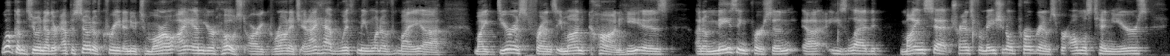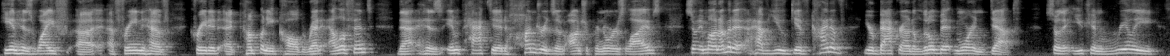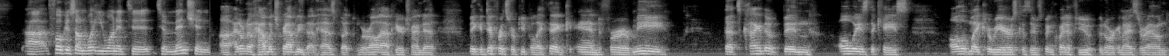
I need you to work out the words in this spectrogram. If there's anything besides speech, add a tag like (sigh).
Welcome to another episode of Create a New Tomorrow. I am your host, Ari Gronich, and I have with me one of my uh, my dearest friends, Iman Khan. He is an amazing person. Uh, he's led mindset transformational programs for almost 10 years. He and his wife, uh, Afreen, have created a company called Red Elephant that has impacted hundreds of entrepreneurs' lives so, Iman, I'm going to have you give kind of your background a little bit more in depth so that you can really uh, focus on what you wanted to, to mention. Uh, I don't know how much gravity that has, but we're all out here trying to make a difference for people, I think. And for me, that's kind of been always the case. All of my careers, because there's been quite a few, have been organized around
